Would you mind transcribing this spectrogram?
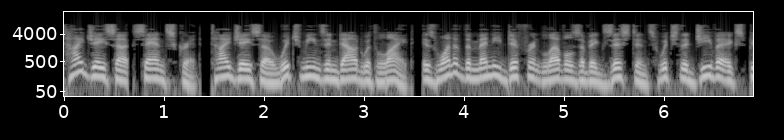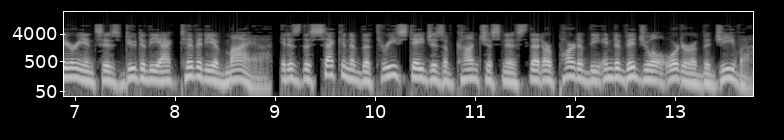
Taijasa Sanskrit, Taijasa which means endowed with light, is one of the many different levels of existence which the jiva experiences due to the activity of maya, it is the second of the three stages of consciousness that are part of the individual order of the jiva.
